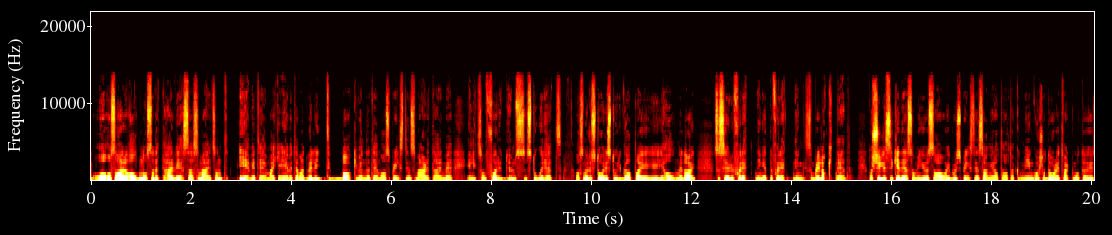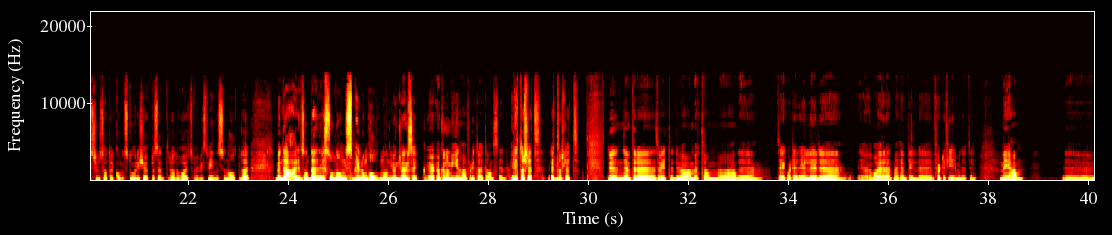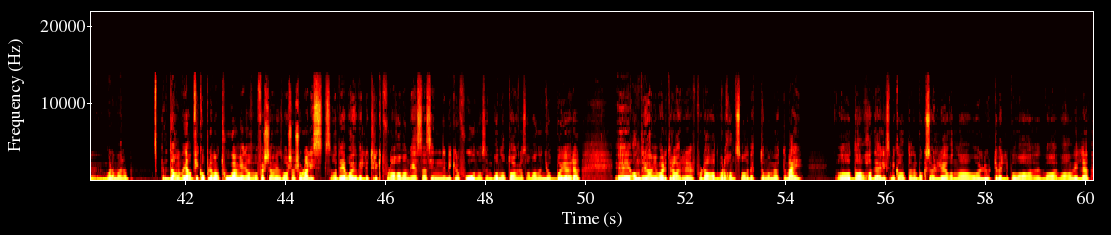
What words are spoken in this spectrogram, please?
og så har Halden også dette her ved seg, som er et sånt evig tema. Ikke evig tema, et veldig tilbakevendende tema hos Springsteen, som er dette her med en litt sånn fordums storhet. Altså når du står i Storgata i, i Halden i dag, så ser du forretning etter forretning som blir lagt ned. Nå skyldes ikke det som i USA og i Bruce Springsteens sanger at, at økonomien går så dårlig. Tvert imot, det skyldes at det er kommet store kjøpesentre, og du har selvfølgelig Svinesund og alt det der. Men det er en, sånn, det er en resonans mellom Halden og New men, Jersey. Men økonomien har flytta et annet sted? Rett og slett. Rett og slett. Du nevnte det så vidt. Du har møtt ham. og hadde tre kvarter, eller eh, hva jeg har regnet meg frem til, 44 eh, minutter med ham. Eh, hvordan var han? Da, jeg fikk oppleve ham to ganger, og første gangen var som journalist. Og det var jo veldig trygt, for da har man med seg sin mikrofon og sin båndopptaker, og så har man en jobb å gjøre. Eh, andre gangen var litt rarere, for da var det han som hadde bedt om å møte meg. Og da hadde jeg liksom ikke annet enn en boks øl i hånda og lurte veldig på hva, hva, hva han ville.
